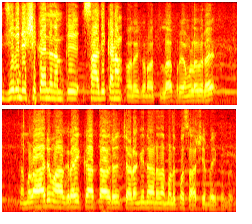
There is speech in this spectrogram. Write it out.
ജീവൻ രക്ഷിക്കാൻ നമുക്ക് സാധിക്കണം. പ്രിയമുള്ളവരെ നമ്മൾ നമ്മളാരും ആഗ്രഹിക്കാത്ത ഒരു ചടങ്ങിനാണ് നമ്മളിപ്പോൾ സാക്ഷ്യം വഹിക്കുന്നത്.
